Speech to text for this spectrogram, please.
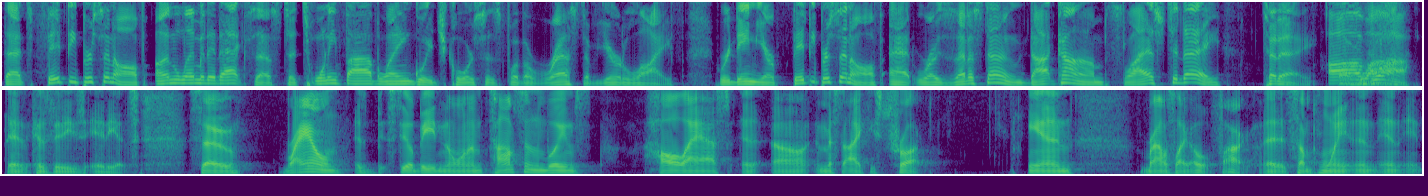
That's 50% off unlimited access to 25 language courses for the rest of your life. Redeem your 50% off at rosettastone.com slash today today. Au revoir. Because of these idiots. So Brown is still beating on him. Thompson and Williams haul ass uh, in Mr. Ike's truck. And – Brown was like, "Oh fuck!" At some point, and and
